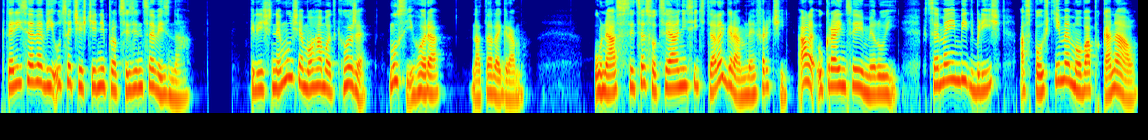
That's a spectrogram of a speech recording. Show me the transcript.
který se ve výuce češtiny pro cizince vyzná. Když nemůže Mohamed k hoře, musí hora na Telegram. U nás sice sociální síť Telegram nefrčí, ale Ukrajinci ji milují. Chceme jim být blíž a spouštíme Movap kanál.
